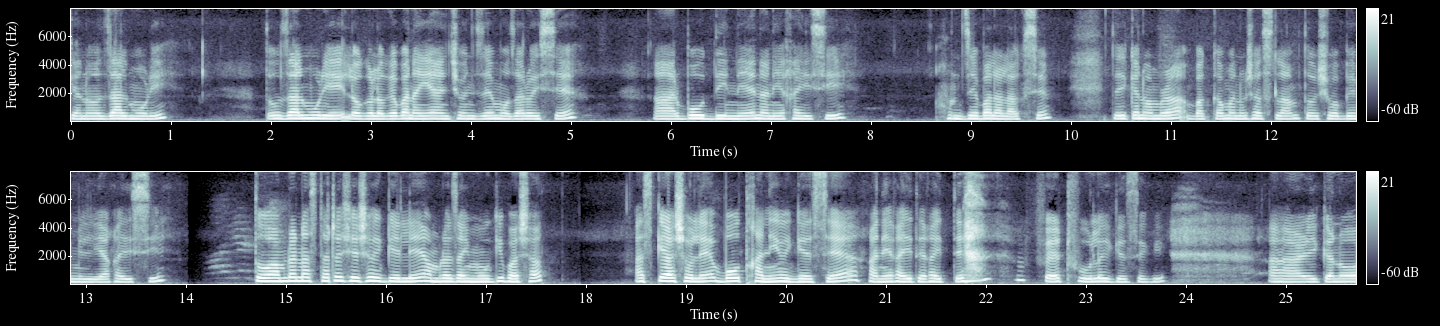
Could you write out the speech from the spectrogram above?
কেন জালমুড়ি তো জালমুড়ি লগে লগে বানাইয়া আনছন যে মজা রয়েছে আর বহুত দিনে নানি খাইছি, যে ভালো লাগছে। তো এখানে আমরা বাক্কা মানুষ আসলাম, তো সবে মিলিয়া খাইছি। তো আমরা নাস্তাটা শেষ হয়ে গেলে আমরা যাই মুগি বাসাত। আজকে আসলে বহুত খানি হয়ে গেছে, খানি খাইতে খাইতে পেট ফুল হয়ে গেছে কি। আর এখানেও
